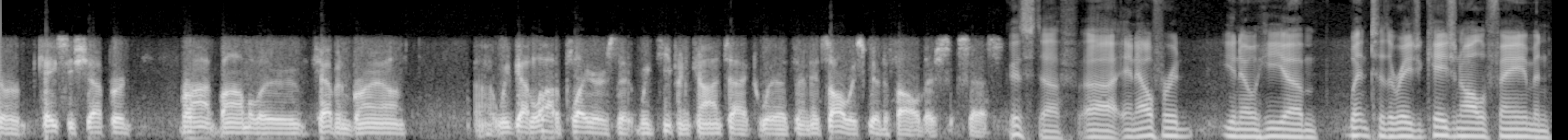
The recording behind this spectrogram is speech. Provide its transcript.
are Casey Shepard, Bryant Mbamalu, Kevin Brown. Uh, we've got a lot of players that we keep in contact with, and it's always good to follow their success. Good stuff. Uh, and Elfrid, you know, he um, went to the Raging Cajun Hall of Fame, and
